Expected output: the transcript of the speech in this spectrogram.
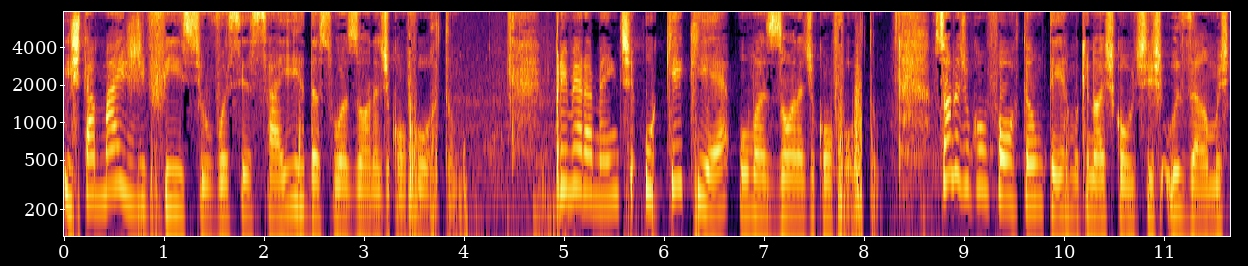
Está mais difícil você sair da sua zona de conforto? Primeiramente, o que, que é uma zona de conforto? Zona de conforto é um termo que nós coaches usamos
